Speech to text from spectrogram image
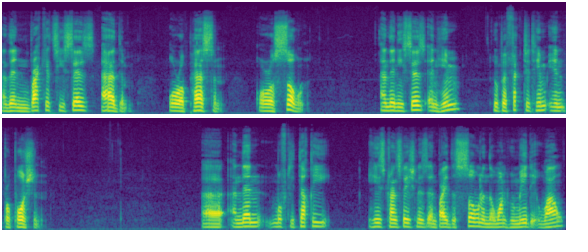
and then in brackets he says Adam, or a person, or a soul. And then he says, and him who perfected him in proportion. Uh, and then Mufti Taqi, his translation is, and by the soul and the one who made it well,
